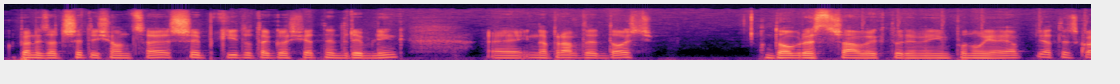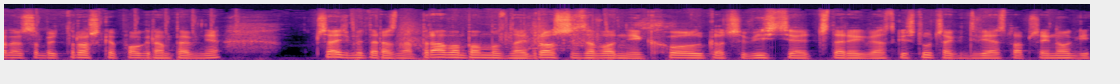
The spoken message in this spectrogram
kupiony za 3000, szybki, do tego świetny dribbling. E, i naprawdę dość dobre strzały, który mi imponuje. Ja, ja tym składem sobie troszkę pogram pewnie, Przejdźmy teraz na prawą pomoc. Najdroższy zawodnik Hulk, oczywiście 4 gwiazdki sztuczek, 2 słabszej nogi,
